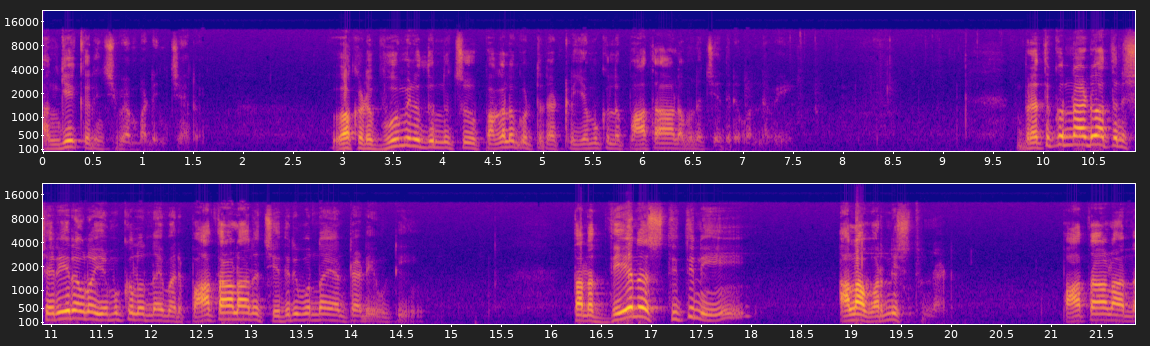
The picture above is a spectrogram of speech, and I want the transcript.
అంగీకరించి వెంబడించారు. ఒకడు భూమిని దున్నుచు పగలగొట్టినట్లు ఎముకలు పాతాళమున చెదిరి ఉన్నవి. బ్రతుకున్నాడు అతని శరీరంలో ఎముకలు ఉన్నాయి మరి పాతాళాన్ని చెదిరి ఉన్నాయి అంటాడేమిటి తన దేన స్థితిని అలా వర్ణిస్తున్నాడు. పాతాళాన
